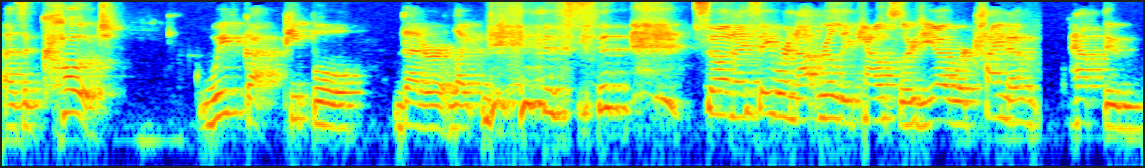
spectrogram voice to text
as a coach we've got people that are like this. So when i say we're not really counselors yeah we're kind of have to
